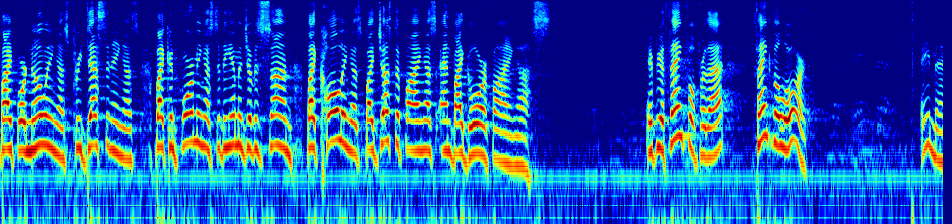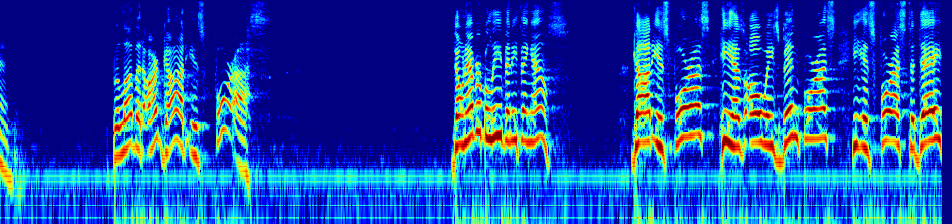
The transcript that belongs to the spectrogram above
by foreknowing us, predestining us, by conforming us to the image of His Son, by calling us, by justifying us, and by glorifying us. If you're thankful for that, thank the Lord. Amen. Amen. Beloved, our God is for us. Don't ever believe anything else. God is for us. He has always been for us. He is for us today.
